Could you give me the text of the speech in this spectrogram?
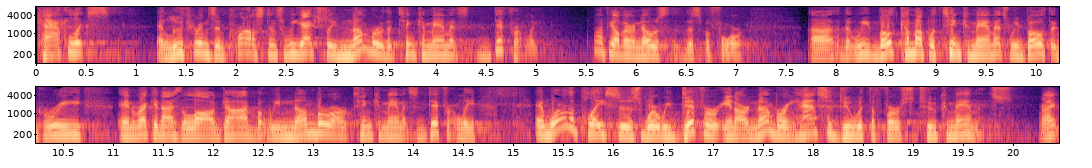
Catholics and Lutherans and Protestants, we actually number the Ten Commandments differently. I don't know if y'all have ever noticed this before. Uh, that we both come up with Ten Commandments, we both agree and recognize the law of God, but we number our Ten Commandments differently. And one of the places where we differ in our numbering has to do with the first two commandments, right?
